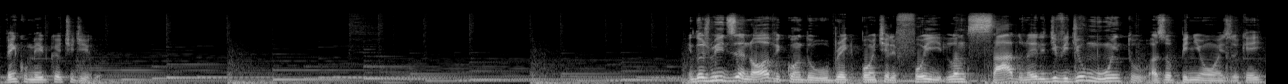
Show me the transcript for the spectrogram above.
Vem comigo que eu te digo. Em 2019, quando o Breakpoint ele foi lançado, né, ele dividiu muito as opiniões, ok?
